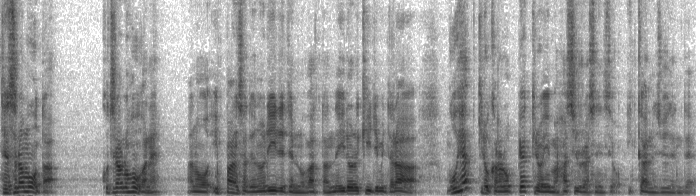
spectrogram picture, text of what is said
テスラモーター、こちらの方がね、あの、一般車で乗り入れてるのがあったんで、いろいろ聞いてみたら、500キロから600キロ今走るらしいんですよ。1回の充電で。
